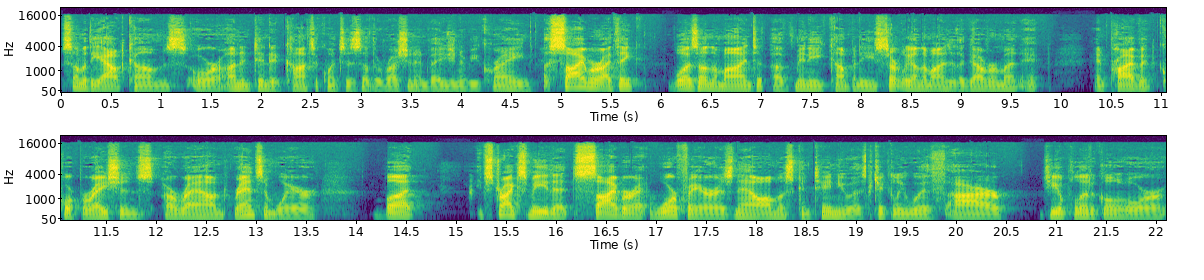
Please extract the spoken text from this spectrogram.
some of the outcomes or unintended consequences of the Russian invasion of Ukraine. Cyber, I think, was on the minds of many companies, certainly on the minds of the government and private corporations around ransomware. But it strikes me that cyber warfare is now almost continuous, particularly with our geopolitical or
